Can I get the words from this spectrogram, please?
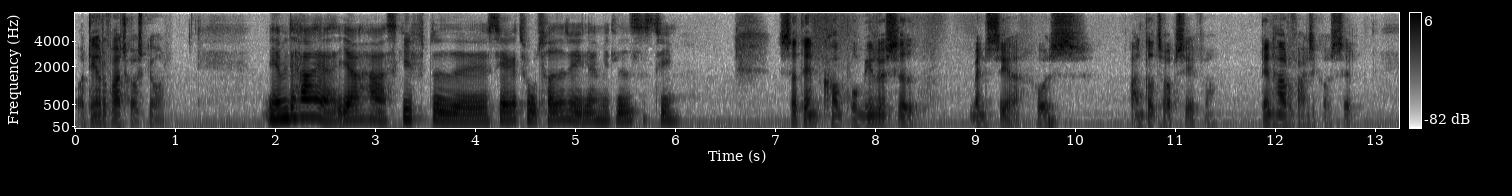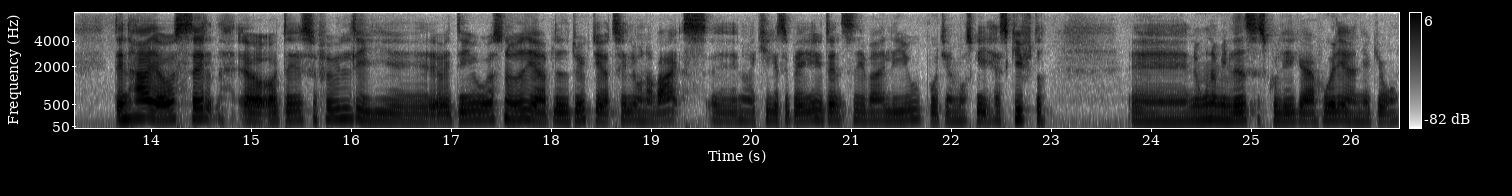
Og det har du faktisk også gjort. Jamen det har jeg. Jeg har skiftet øh, cirka to tredjedele af mit ledelsesteam. Så den kompromilløshed, man ser hos andre topchefer, den har du faktisk også selv? Den har jeg også selv, og det er selvfølgelig øh, det er jo også noget, jeg er blevet dygtigere til undervejs. Øh, når jeg kigger tilbage i den tid, jeg var i live, burde jeg måske have skiftet øh, nogle af mine ledelseskollegaer hurtigere, end jeg gjorde.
